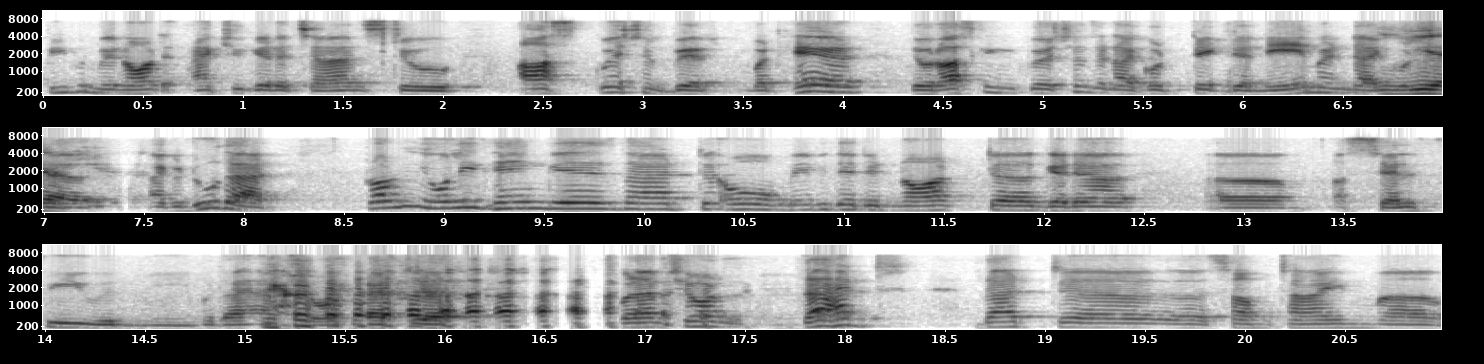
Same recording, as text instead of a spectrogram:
people may not actually get a chance to ask questions. But here, they were asking questions and I could take their name and I could yeah. uh, I could do that. Probably the only thing is that oh maybe they did not uh, get a uh, a selfie with me, but I, am sure that uh, but I'm sure that that uh, sometime uh,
